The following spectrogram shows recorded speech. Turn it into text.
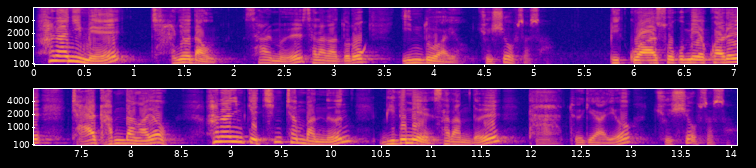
하나님의 자녀다운 삶을 살아가도록 인도하여 주시옵소서. 빛과 소금의 역할을 잘 감당하여 하나님께 칭찬받는 믿음의 사람들 다 되게 하여 주시옵소서.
